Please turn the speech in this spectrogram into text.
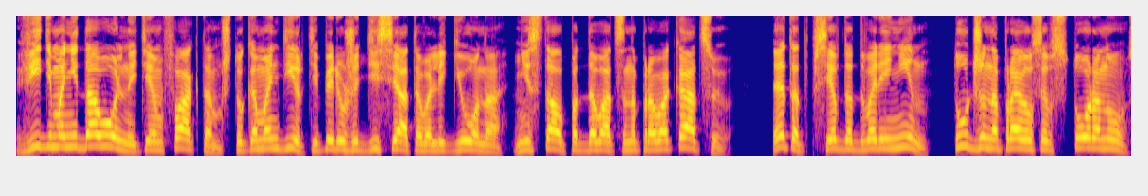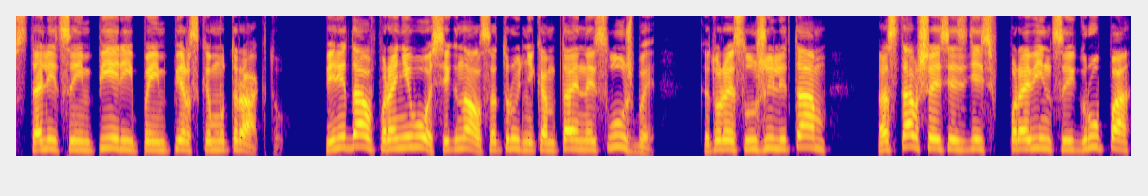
Видимо, недовольный тем фактом, что командир теперь уже 10-го легиона не стал поддаваться на провокацию, этот псевдодворянин тут же направился в сторону столицы империи по имперскому тракту. Передав про него сигнал сотрудникам тайной службы, которые служили там, оставшаяся здесь в провинции группа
